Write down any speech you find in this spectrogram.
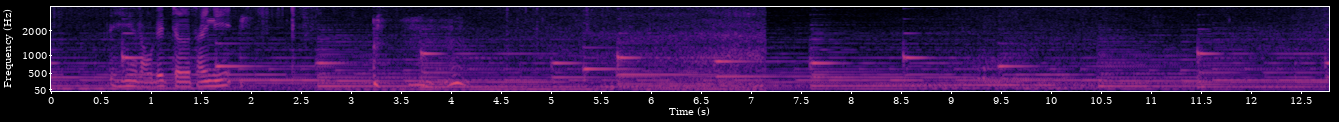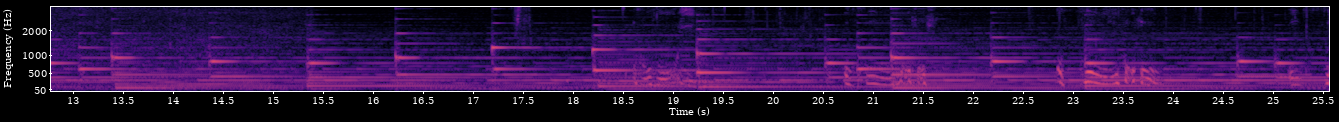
ๆที่ให้เราได้เจอไซส์นี้ โอ้โหโอ้โห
